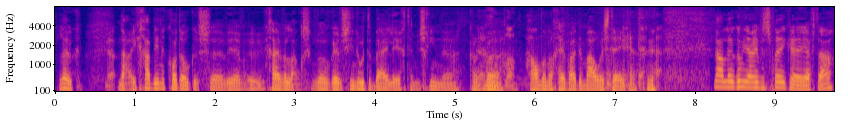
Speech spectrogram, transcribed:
Leuk. Ja. Nou, ik ga binnenkort ook eens weer. Ik ga even langs. Ik wil ook even zien hoe het erbij ligt. En misschien kan ik mijn plan. handen nog even uit de mouwen steken. nou, leuk om jou even te spreken, Jefta.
